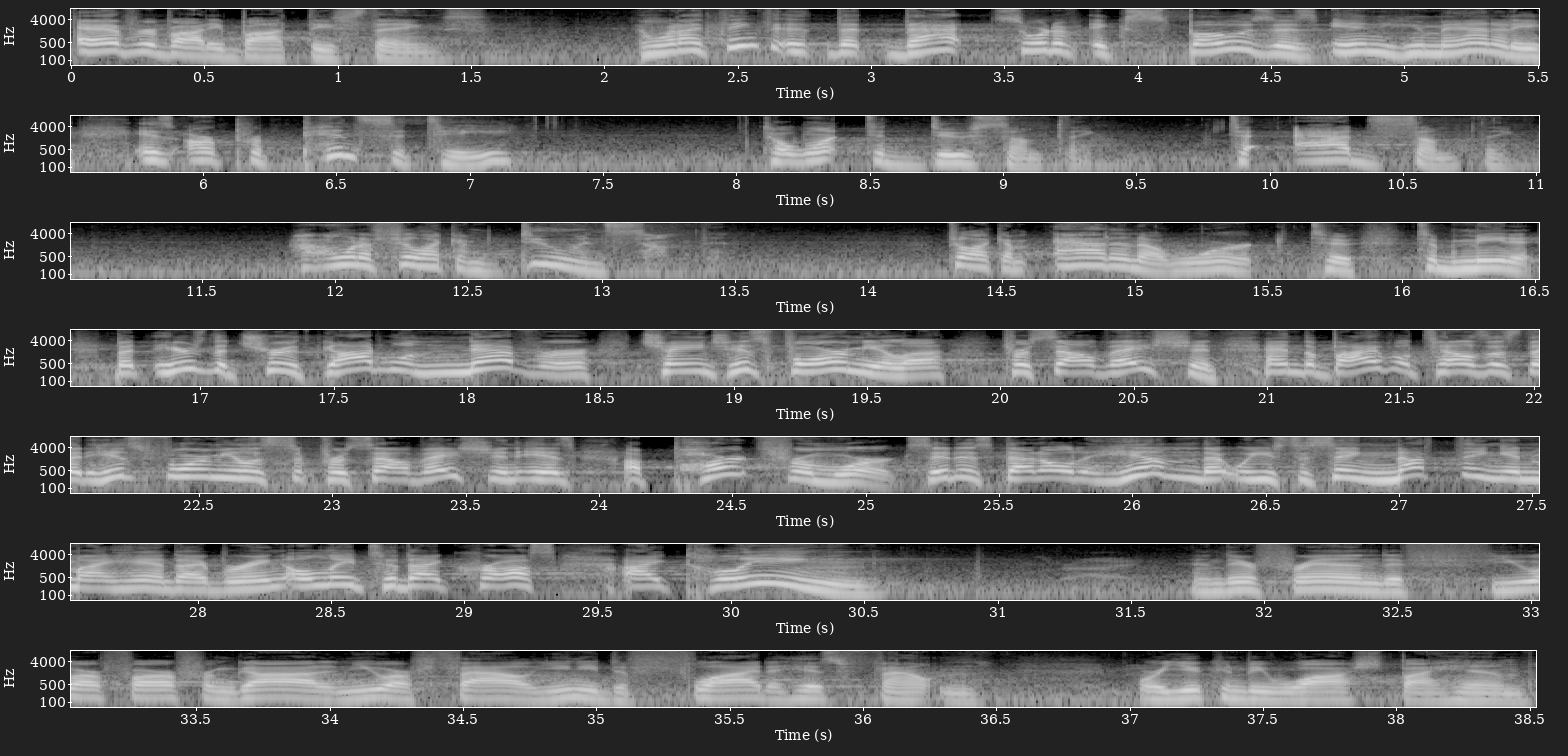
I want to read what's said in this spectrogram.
Everybody bought these things. And what I think that, that that sort of exposes in humanity is our propensity to want to do something, to add something. I want to feel like I'm doing something feel like I'm adding a work to, to mean it. But here's the truth God will never change his formula for salvation. And the Bible tells us that his formula for salvation is apart from works. It is that old hymn that we used to sing Nothing in my hand I bring, only to thy cross I cling. And dear friend, if you are far from God and you are foul, you need to fly to his fountain where you can be washed by him.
